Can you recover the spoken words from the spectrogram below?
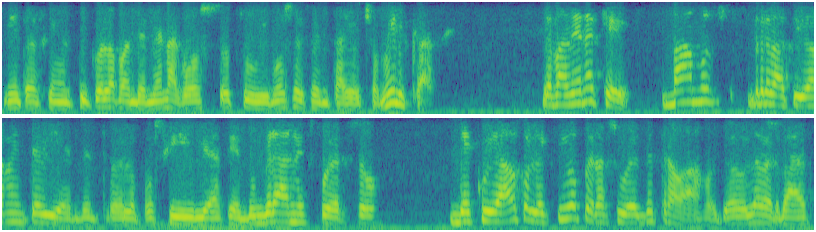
mientras que en el pico de la pandemia en agosto tuvimos 68 mil casi. De manera que vamos relativamente bien dentro de lo posible, haciendo un gran esfuerzo de cuidado colectivo, pero a su vez de trabajo. Yo, la verdad,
